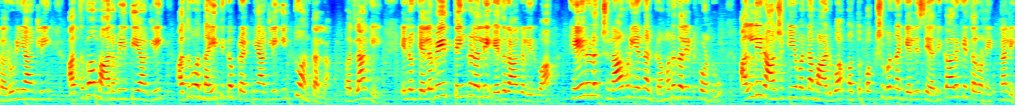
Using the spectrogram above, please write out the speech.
ಕರುಣೆಯಾಗ್ಲಿ ಅಥವಾ ಮಾನವೀಯತೆಯಾಗ್ಲಿ ಅಥವಾ ನೈತಿಕ ಪ್ರಜ್ಞೆ ಆಗ್ಲಿ ಇತ್ತು ಅಂತಲ್ಲ. ಬದಲಾಗಿ ಇನ್ನು ಕೆಲವೇ ತಿಂಗಳಲ್ಲಿ ಎದುರಾಗಲಿರುವ ಕೇರಳ ಚುನಾವಣೆಯನ್ನ ಗಮನದಲ್ಲಿಟ್ಟುಕೊಂಡು ಅಲ್ಲಿ ರಾಜಕೀಯವನ್ನ ಮಾಡುವ ಮತ್ತು ಪಕ್ಷವನ್ನ ಗೆಲ್ಲಿಸಿ ಅಧಿಕಾರಕ್ಕೆ ತರುವ ನಿಟ್ಟಿನಲ್ಲಿ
